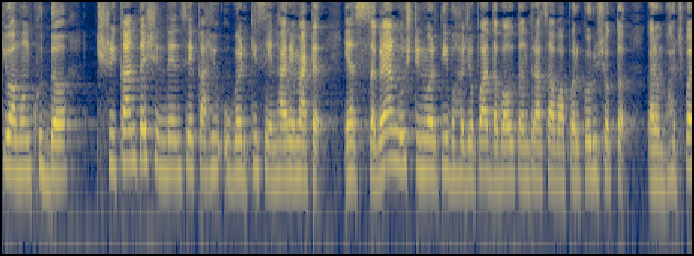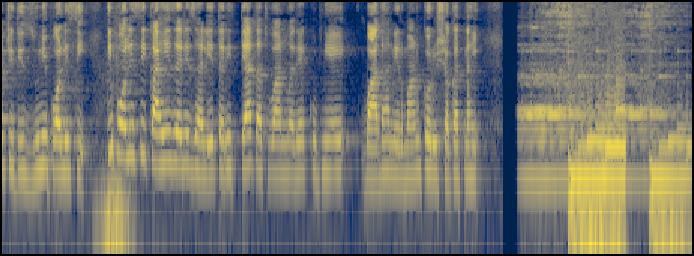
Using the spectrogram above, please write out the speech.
किंवा मग खुद्द श्रीकांत शिंदेचे काही उघडकीस येणारे मॅटर. या सगळ्या गोष्टींवरती भाजपा दबाव तंत्राचा वापर करू शकतं. कारण भाजपाची ती जुनी पॉलिसी ती पॉलिसी काही जरी झाली तरी त्या तत्वांमध्ये कुठलीही बाधा निर्माण करू शकत नाही. Thank you.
